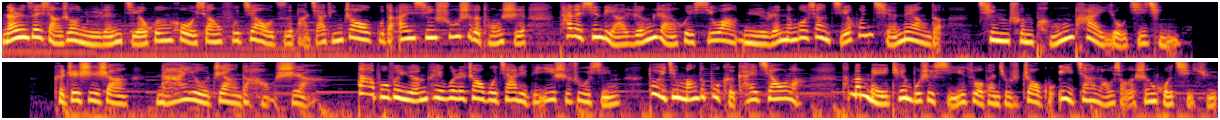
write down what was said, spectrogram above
男人在享受女人结婚后相夫教子、把家庭照顾的安心舒适的同时，他的心里啊仍然会希望女人能够像结婚前那样的青春澎湃有激情。可这世上哪有这样的好事啊？大部分原配为了照顾家里的衣食住行，都已经忙得不可开交了。他们每天不是洗衣做饭，就是照顾一家老小的生活起居，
